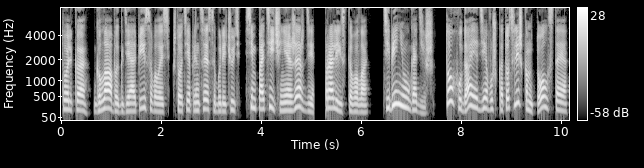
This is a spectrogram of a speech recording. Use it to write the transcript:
«Только главы, где описывалось, что те принцессы были чуть симпатичнее жерди, пролистывала. Тебе не угодишь. То худая девушка, то слишком толстая,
